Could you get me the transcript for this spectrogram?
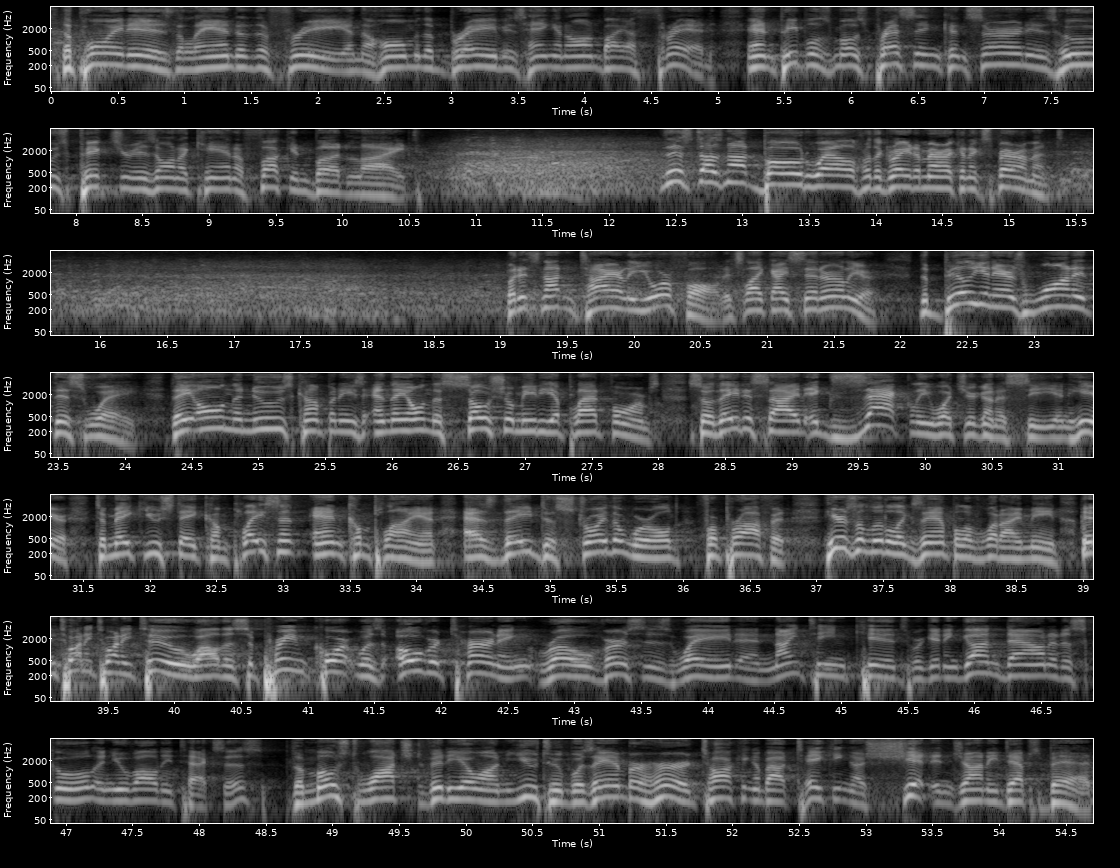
the point is, the land of the free and the home of the brave is hanging on by a thread. And people's most pressing concern is whose picture is on a can of fucking Bud Light. This does not bode well for the great American experiment. But it's not entirely your fault. It's like I said earlier. The billionaires want it this way. They own the news companies and they own the social media platforms. So they decide exactly what you're going to see and hear to make you stay complacent and compliant as they destroy the world for profit. Here's a little example of what I mean. In 2022, while the Supreme Court was overturning Roe versus Wade and 19 kids were getting gunned down at a school in Uvalde, Texas, the most watched video on YouTube was Amber Heard talking about taking a shit in Johnny Depp's bed.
